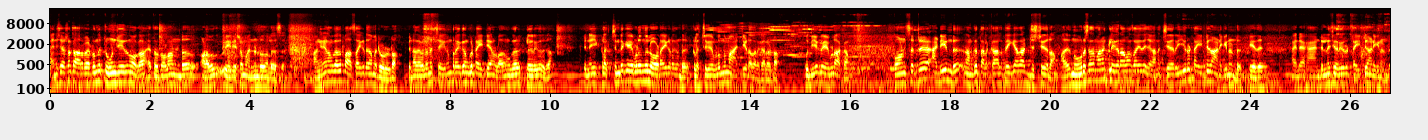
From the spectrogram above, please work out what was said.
അതിനുശേഷം കാർബറേറ്റർ ഒന്ന് ട്യൂൺ ചെയ്ത് നോക്കാം. എത്രത്തോളം ഉണ്ട് അളവ് വേരിയേഷൻ വന്നുണ്ടോ എന്നുള്ള ദിവസം അങ്ങനെയാണ് നമുക്കത് പാസ്സാക്കി എടുക്കാൻ പറ്റുള്ളൂ കേട്ടോ പിന്നെ അതേപോലെ തന്നെ ചെയിനും ബ്രേക്ക് നമുക്ക് ടൈറ്റ് ചെയ്യാനുള്ളൂ. അത് നമുക്ക് ക്ലിയർ ചെയ്ത് എടുക്കാം. പിന്നെ ഈ ക്ലച്ചിന്റെ കേബിളൊന്ന് ലോഡായി കിടക്കുന്നുണ്ട്. ക്ലച്ച് കേബിളൊന്ന് മാറ്റിയിടാം തൽക്കാലം കേട്ടോ പുതിയ ക്ലേബിളാക്കാം. കോൺസെപ്റ്റ് അടിയുണ്ട്. നമുക്ക് തൽക്കാലത്തേക്ക് അത് അഡ്ജസ്റ്റ് ചെയ്തിടാം. അത് നൂറ് ശതമാനം ക്ലിയർ ആവാൻ സാധ്യതയില്ല. കാരണം ചെറിയൊരു ടൈറ്റ് കാണിക്കുന്നുണ്ട്. ഏത്? അതിന്റെ ഹാൻഡിലിന് ചെറിയൊരു ടൈറ്റ് കാണിക്കുന്നുണ്ട്.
